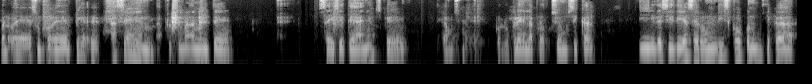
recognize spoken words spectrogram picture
Bueno, eh, es un, eh, eh, hace aproximadamente 6, 7 años que, digamos, me involucré en la producción musical y decidí hacer un disco con música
